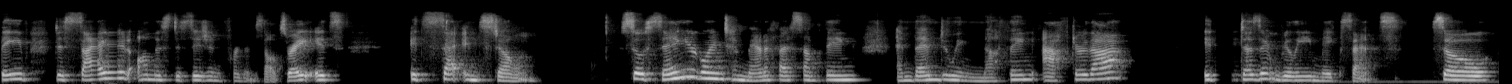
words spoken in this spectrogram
they've decided on this decision for themselves, right? It's it's set in stone. So saying you're going to manifest something and then doing nothing after that it doesn't really make sense. So,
